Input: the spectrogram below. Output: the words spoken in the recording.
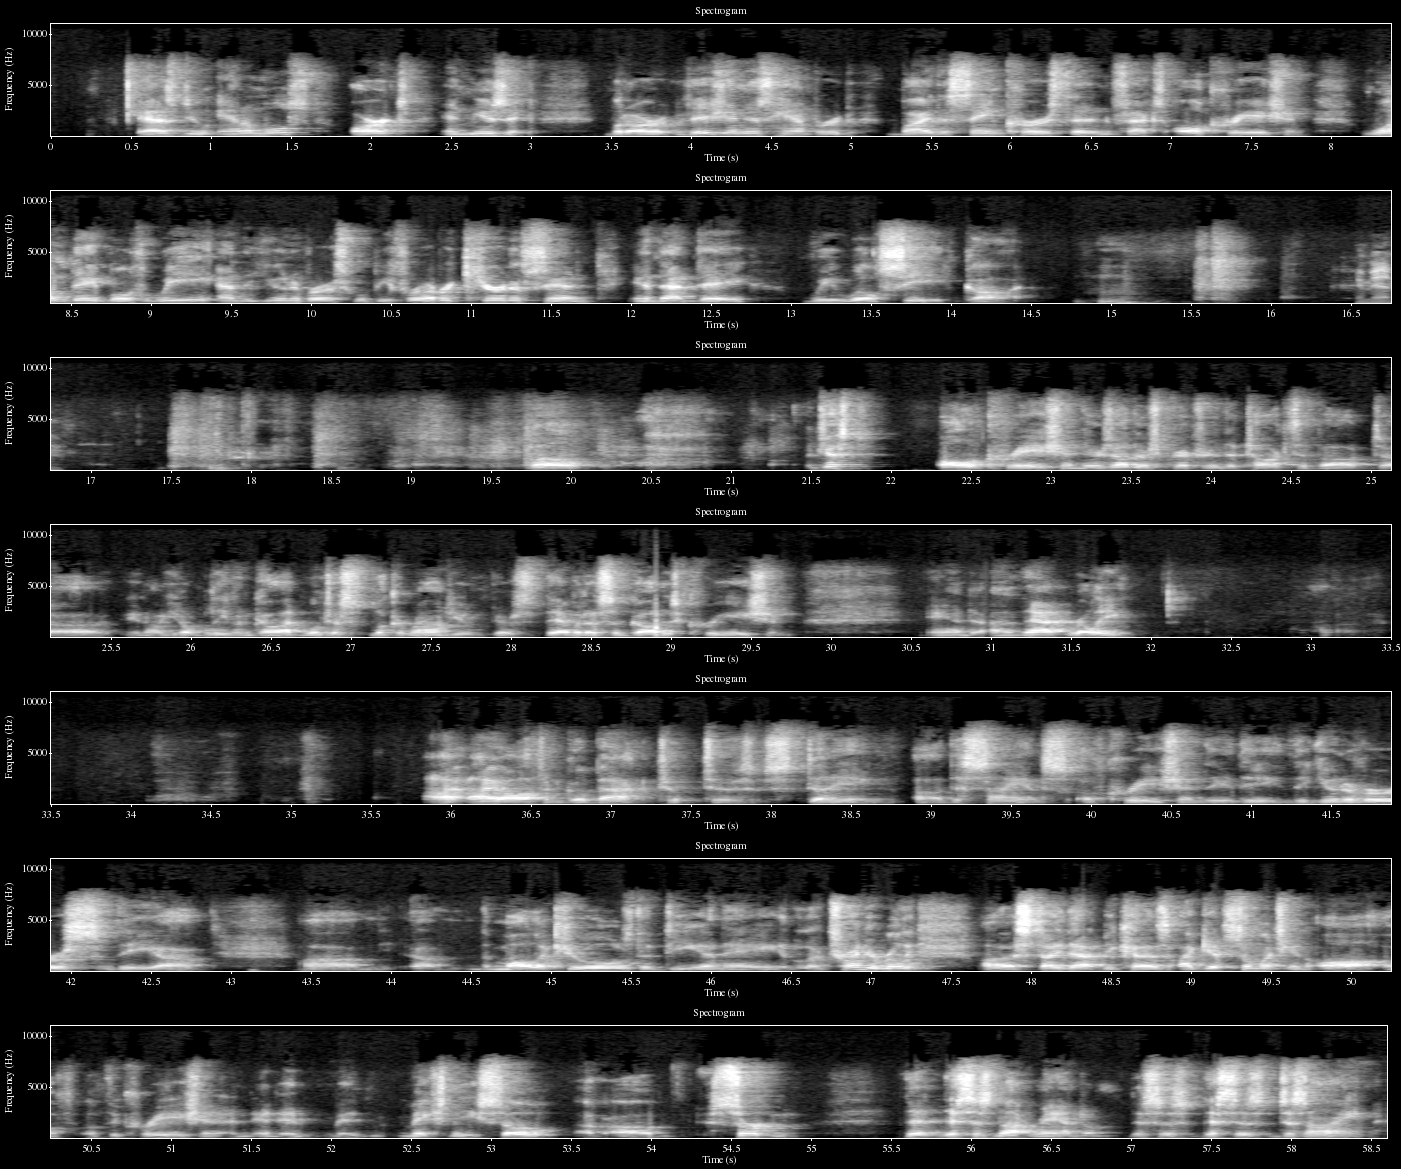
As do animals, art, and music. But our vision is hampered by the same curse that infects all creation. One day both we and the universe will be forever cured of sin, and that day we will see God. Amen. Well, just all of creation. There's other scripture that talks about, uh, you know, you don't believe in God. Well, just look around you. There's the evidence of God is creation, and uh, that really. I, I often go back to, to studying uh, the science of creation, the, the, the universe, the uh, um, uh, the molecules, the DNA, like, trying to really uh, study that because I get so much in awe of, of the creation, and, and, and it makes me so uh, uh, certain that this is not random. This is this is design,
